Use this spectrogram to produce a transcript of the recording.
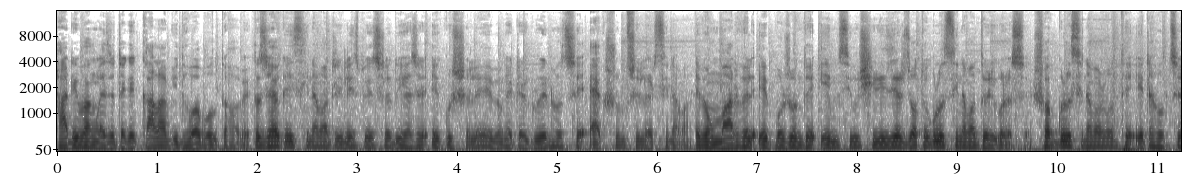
হাড়ি বাংলায় যেটাকে কালা বিধবা বলতে হবে। তো যাই হোক, এই সিনেমাটি রিলিজ পেয়েছিল দুই হাজার একুশ সালে এবং এটার গ্রেন হচ্ছে অ্যাকশন থ্রিলার সিনেমা এবং মার্ভেল এ পর্যন্ত এমসিইউ সিরিজের যতগুলো সিনেমা তৈরি করেছে, সবগুলো সিনেমার মধ্যে এটা হচ্ছে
